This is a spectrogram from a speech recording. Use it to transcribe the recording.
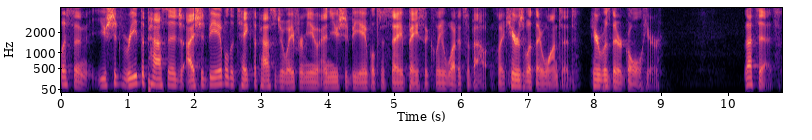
listen, you should read the passage. I should be able to take the passage away from you, and you should be able to say basically what it's about. Like, here's what they wanted. Here was their goal here. That's it.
